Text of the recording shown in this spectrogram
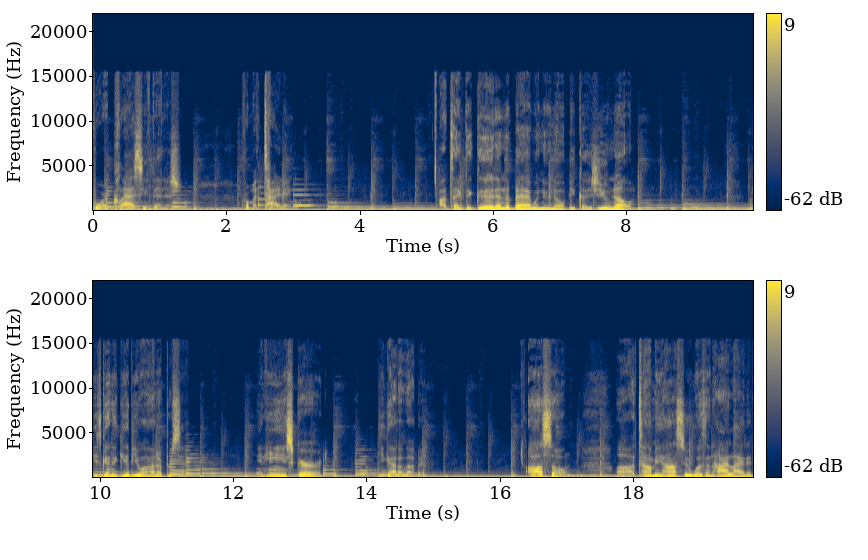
for a classy finish from a tight angle. I'll take the good and the bad with Nuno because you know he's going to give you 100%. He ain't scared. You got to love it. Also, uh, Tomiyasu wasn't highlighted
